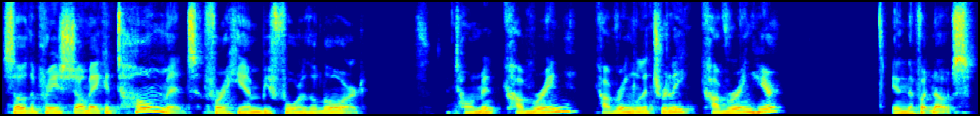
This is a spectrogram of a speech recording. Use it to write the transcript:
So the priest shall make atonement for him before the Lord. Atonement, covering, covering, literally covering here in the footnotes.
